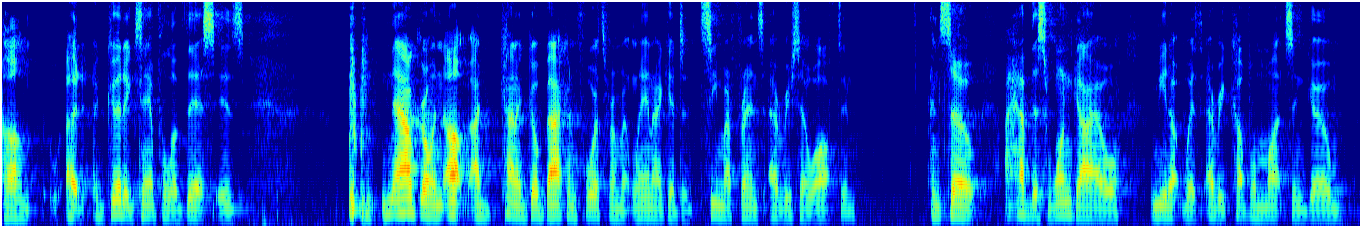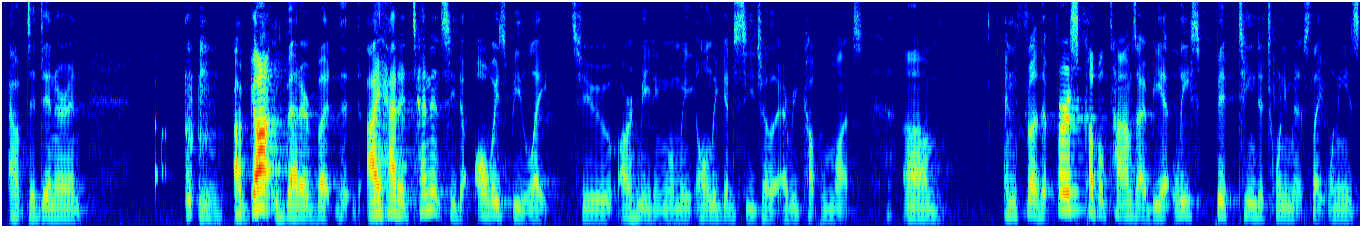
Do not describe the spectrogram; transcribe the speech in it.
Um, a, a good example of this is now growing up, I kind of go back and forth from Atlanta. I get to see my friends every so often. And so I have this one guy I'll meet up with every couple months and go out to dinner. And I've gotten better, but I had a tendency to always be late to our meeting when we only get to see each other every couple months. Um, and for the first couple times, I'd be at least 15 to 20 minutes late when he's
